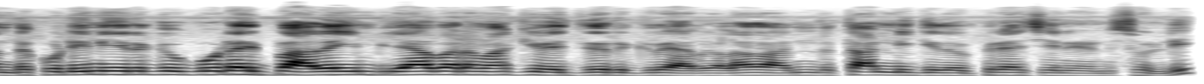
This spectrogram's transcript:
அந்த குடிநீருக்கு கூட இப்போ அதையும் வியாபாரமாக்கி வச்சிருக்கிறார்கள். அதாவது அந்த தண்ணிக்கு ஏதோ பிரச்சனைன்னு சொல்லி.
